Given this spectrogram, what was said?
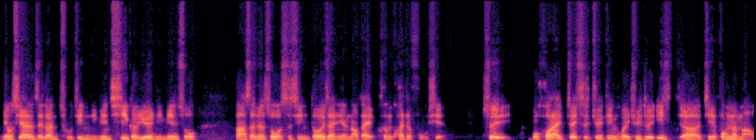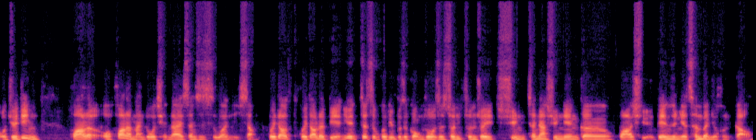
纽西兰的这段处境里面，七个月里面所发生的所有事情，都会在你的脑袋很快的浮现。所以我后来这次决定回去，就一呃解封了嘛，我决定。花了我花了蛮多钱，大概三四十万以上。回到回到那边，因为这次回去不是工作，是纯纯粹训参加训练跟滑雪，变成你的成本就很高，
